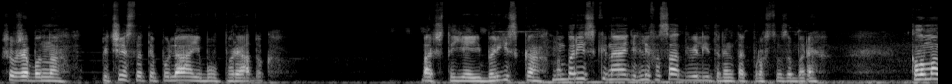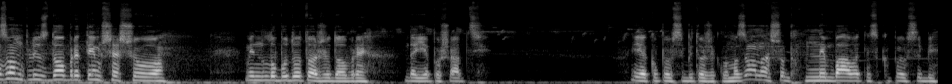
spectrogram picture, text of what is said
щоб вже було підчистити поля і був порядок. Бачите, є і берізка. Ну, берізки навіть гліфосат 2 літри не так просто забере. Каломазон плюс добре тим, ще, що він лобуду теж добре дає по шапці. Я купив собі теж кламазона, щоб не бавитись, купив собі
